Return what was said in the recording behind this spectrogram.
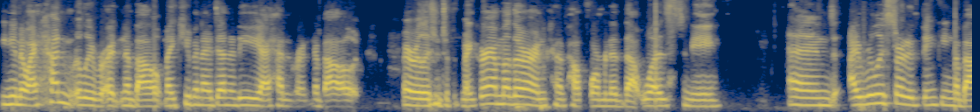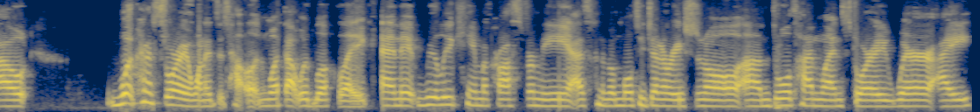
you know, I hadn't really written about my Cuban identity. I hadn't written about my relationship with my grandmother and kind of how formative that was to me. And I really started thinking about what kind of story I wanted to tell and what that would look like. And it really came across for me as kind of a multi generational um, dual timeline story where I,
